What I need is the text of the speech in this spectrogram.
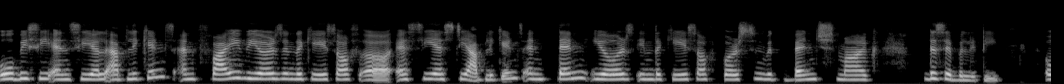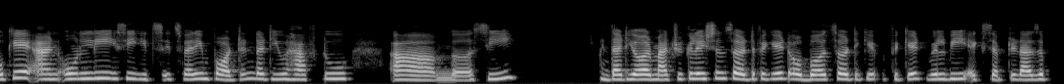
OBC NCL applicants and 5 years in the case of uh, SCST applicants and 10 years in the case of person with benchmark disability okay and only see it's it's very important that you have to um, uh, see that your matriculation certificate or birth certificate will be accepted as a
